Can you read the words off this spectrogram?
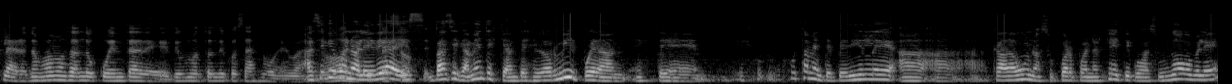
Claro, nos vamos dando cuenta de, un montón de cosas nuevas. Así que bueno, la este idea es, básicamente, es que antes de dormir puedan este, justamente pedirle a, cada uno, a su cuerpo energético, a su doble,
